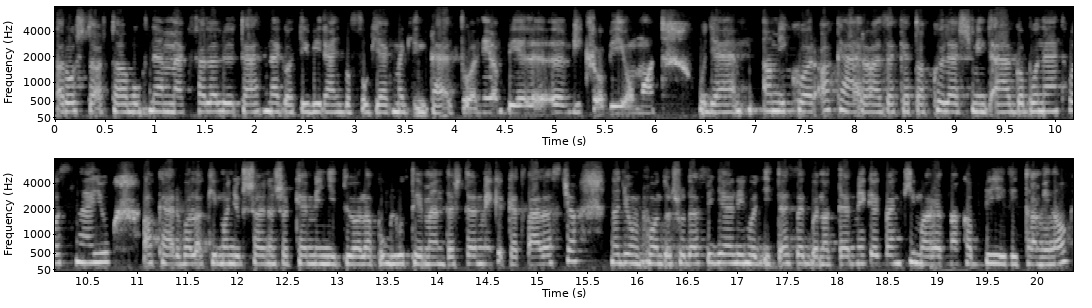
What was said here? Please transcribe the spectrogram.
a rostartalmuk nem megfelelő, tehát negatív irányba fogják megint eltolni a bél mikrobiomot. Ugye amikor akár ezeket a köles, mint ágabonát használjuk, akár valaki mondjuk sajnos a keményítő alapú gluténmentes termékeket választja, nagyon fontos odafigyelni, hogy itt ezekben a termékekben kimaradnak a B-vitaminok,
